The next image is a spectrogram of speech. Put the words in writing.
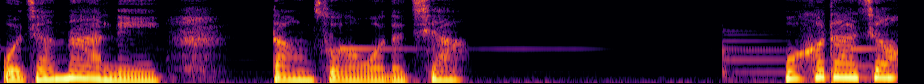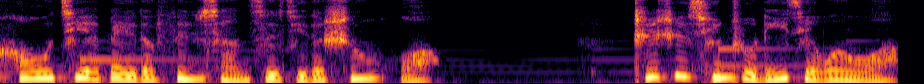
我将那里。当做了我的家，我和大家毫无戒备的分享自己的生活，直至群主李姐问我：“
